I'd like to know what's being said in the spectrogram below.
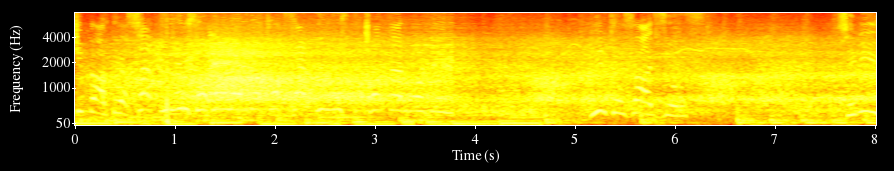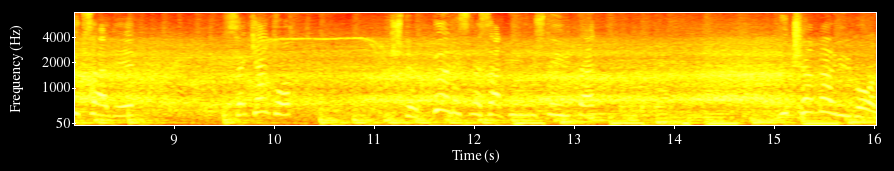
Şimdi arkaya sert bir vuruş ortalarda çok sert bir vuruş. Mükemmel gol. Bir kez daha izliyoruz. Semih yükseldi. Seken top. İşte böylesine sert bir vuruş David'den. Mükemmel bir gol.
